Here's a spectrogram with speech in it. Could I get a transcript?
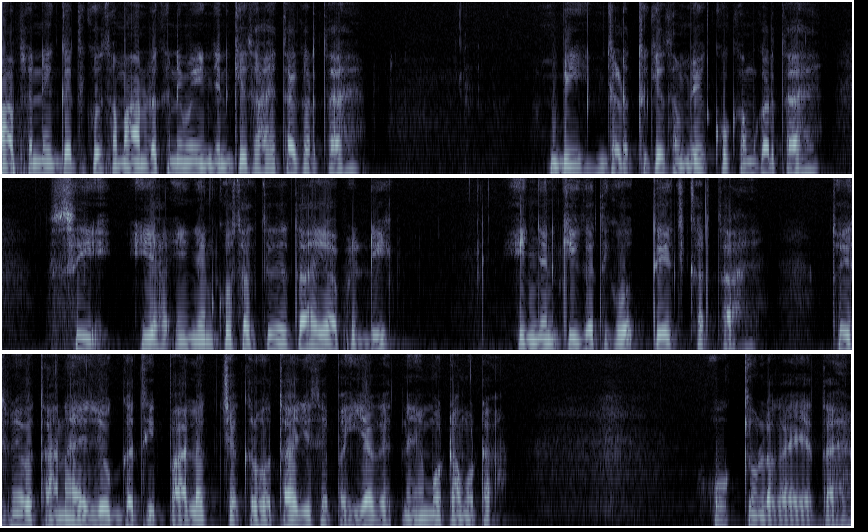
ऑप्शन ए गति को समान रखने में इंजन की सहायता करता है। बी, जड़त्व के संवेग को कम करता है। सी, यह इंजन को शक्ति देता है या फिर डी, इंजन की गति को तेज करता है। तो इसमें बताना है, जो गति पालक चक्र होता है, जिसे पहिया कहते हैं मोटा मोटा वो क्यों लगाया जाता है?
